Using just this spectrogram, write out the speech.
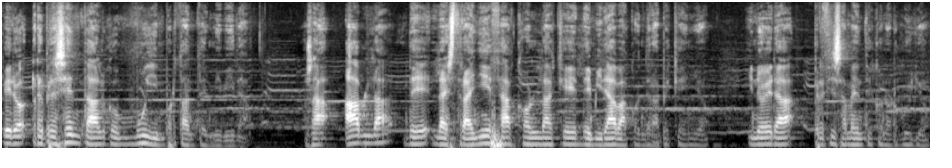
pero representa algo muy importante en mi vida. O sea, habla de la extrañeza con la que le miraba cuando era pequeño y no era precisamente con orgullo.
